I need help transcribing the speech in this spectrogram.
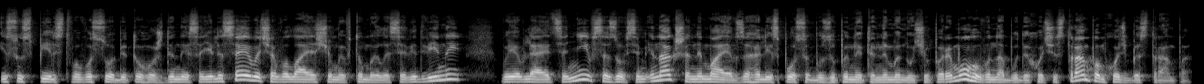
І суспільство в особі того ж Дениса Єлісеєвича волає, що ми втомилися від війни. Виявляється, ні, все зовсім інакше. Немає взагалі способу зупинити неминучу перемогу. Вона буде хоч із Трампом, хоч без Трампа.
